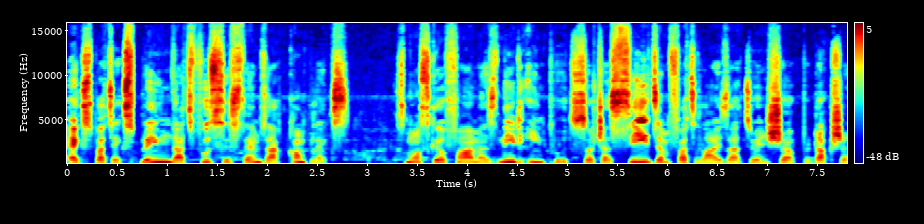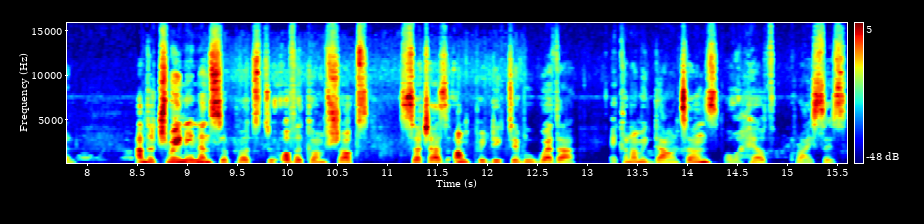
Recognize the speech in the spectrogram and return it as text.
Experts explain that food systems are complex. Small-scale farmers need inputs such as seeds and fertilizer to ensure production, and the training and support to overcome shocks such as unpredictable weather, economic downturns, or health crises.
